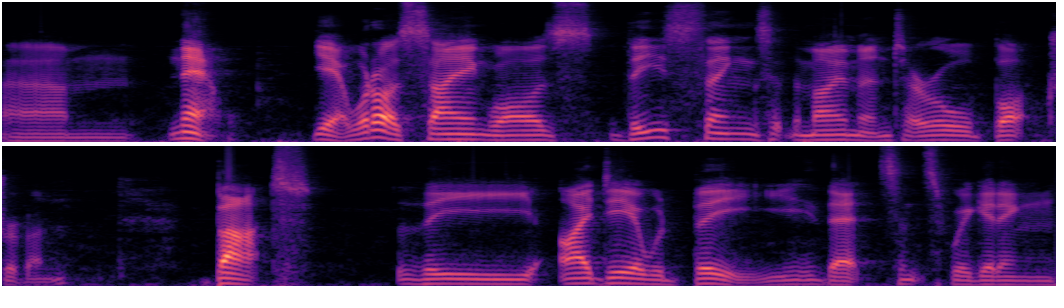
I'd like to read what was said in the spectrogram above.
Um, now, yeah, what I was saying was these things at the moment are all bot driven, but the idea would be that since we're getting,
